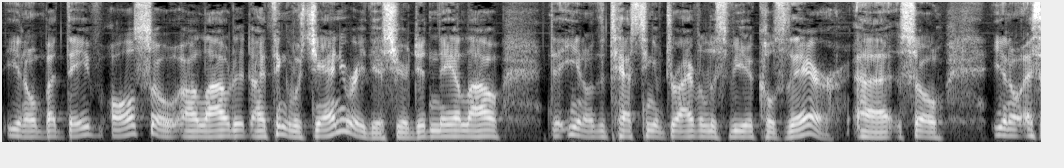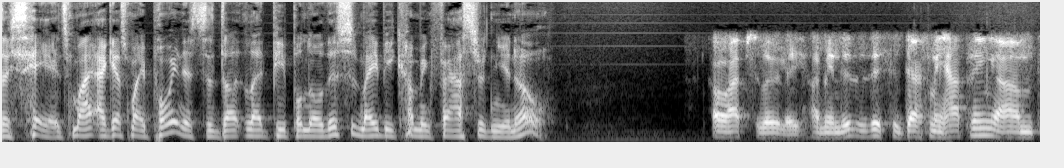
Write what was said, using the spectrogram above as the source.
you know, but they've also allowed it. I think it was January this year, didn't they allow the you know the testing of driverless vehicles there? Uh, so you know, as I say, it's my I guess my point is to let people know this may be coming faster than you know. Oh, absolutely. I mean, this, is definitely happening. Um,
